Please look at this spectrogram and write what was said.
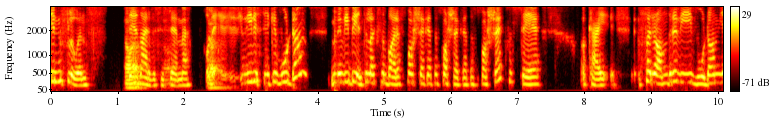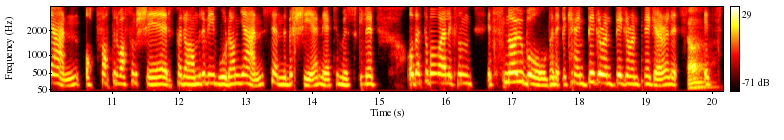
influence det nervesystemet. Og det, vi visste ikke hvordan, men vi begynte liksom bare forsøk etter forsøk etter forsøk for å se ok, Forandrer vi hvordan hjernen oppfatter hva som skjer? Forandrer vi hvordan hjernen sender beskjeder ned til muskler? Og dette var liksom It snowballed and it became bigger and bigger and bigger. And it's, ja. it's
